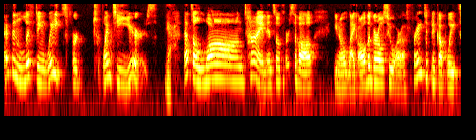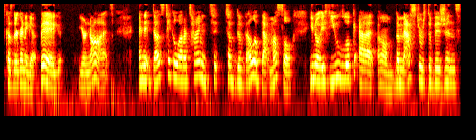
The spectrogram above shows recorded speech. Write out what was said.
I've been lifting weights for 20 years. Yeah. That's a long time. And so, first of all, you know, like all the girls who are afraid to pick up weights because they're going to get big, you're not and it does take a lot of time to, to develop that muscle you know if you look at um, the masters divisions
